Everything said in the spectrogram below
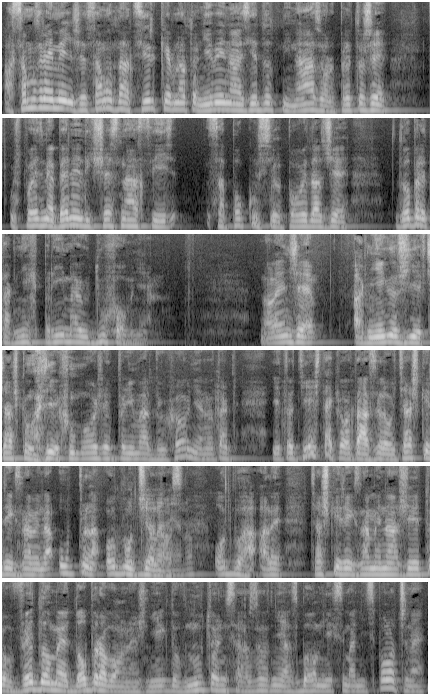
A samozrejme, že samotná církev na to nevie nájsť jednotný názor, pretože už povedzme Benedikt XVI sa pokúsil povedať, že dobre, tak nech príjmajú duchovne. No lenže ak niekto žije v ťažkom hriechu, môže príjmať duchovne, no tak je to tiež také otázka, lebo ťažký hriech znamená úplná odlučenosť no. od Boha, ale ťažký hriech znamená, že je to vedomé, dobrovoľné, že niekto vnútorne sa rozhodne a s Bohom nechce mať nič spoločné.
